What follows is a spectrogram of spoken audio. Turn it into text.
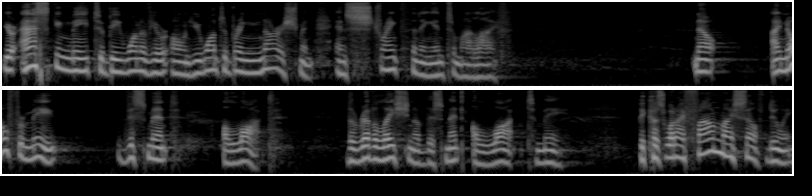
You're asking me to be one of your own. You want to bring nourishment and strengthening into my life. Now, I know for me, this meant a lot. The revelation of this meant a lot to me. Because what I found myself doing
